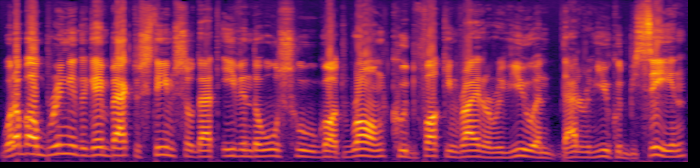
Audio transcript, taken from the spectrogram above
What about bringing the game back to Steam so that even those who got wrong could fucking write a review and that review could be seen?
